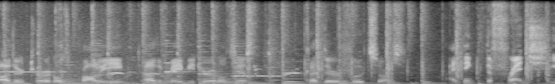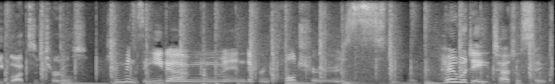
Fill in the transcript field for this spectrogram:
Other turtles probably eat other baby turtles just because they're a food source. I think the French eat lots of turtles. Humans eat them in different cultures. Who would eat turtle soup?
